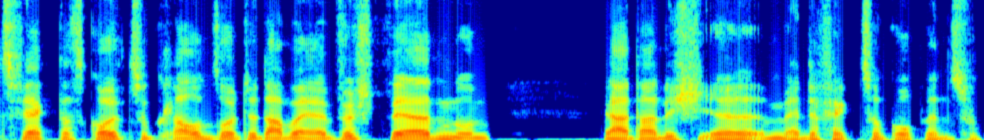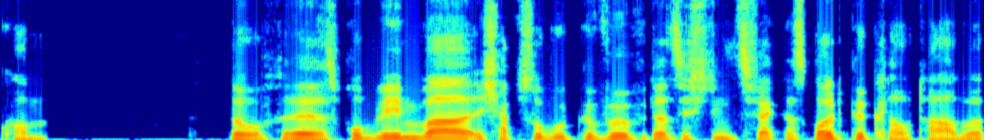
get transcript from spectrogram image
Zwerg das Gold zu klauen, sollte dabei erwischt werden und ja, dadurch äh, im Endeffekt zur Gruppe hinzukommen. So, äh, das Problem war, ich habe so gut gewürfelt, dass ich dem Zwerg das Gold geklaut habe,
